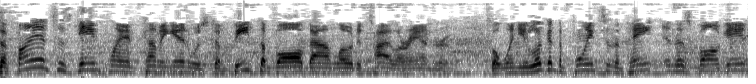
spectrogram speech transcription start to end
Defiance's game plan coming in was to beat the ball down low to Tyler Andrew. But when you look at the points in the paint in this ball game,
